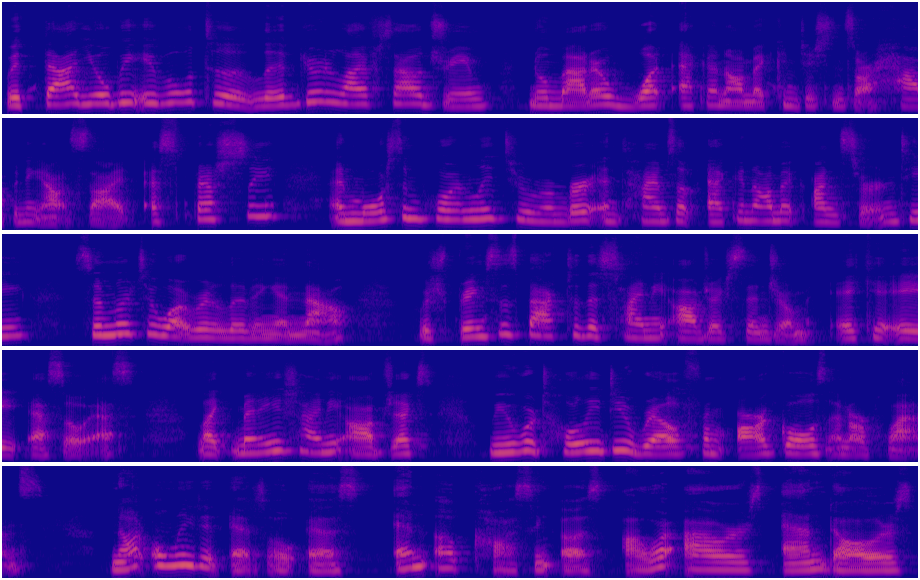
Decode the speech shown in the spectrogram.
With that, you'll be able to live your lifestyle dream no matter what economic conditions are happening outside, especially and most importantly, to remember in times of economic uncertainty, similar to what we're living in now, which brings us back to the shiny object syndrome, aka SOS. Like many shiny objects, we were totally derailed from our goals and our plans. Not only did SOS end up costing us our hours and dollars,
